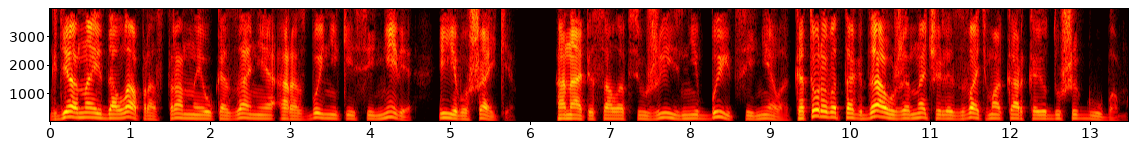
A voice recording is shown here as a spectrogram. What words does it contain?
где она и дала пространные указания о разбойнике Синеве и его шайке. Она описала всю жизнь и быт Синева, которого тогда уже начали звать Макаркою душегубом.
